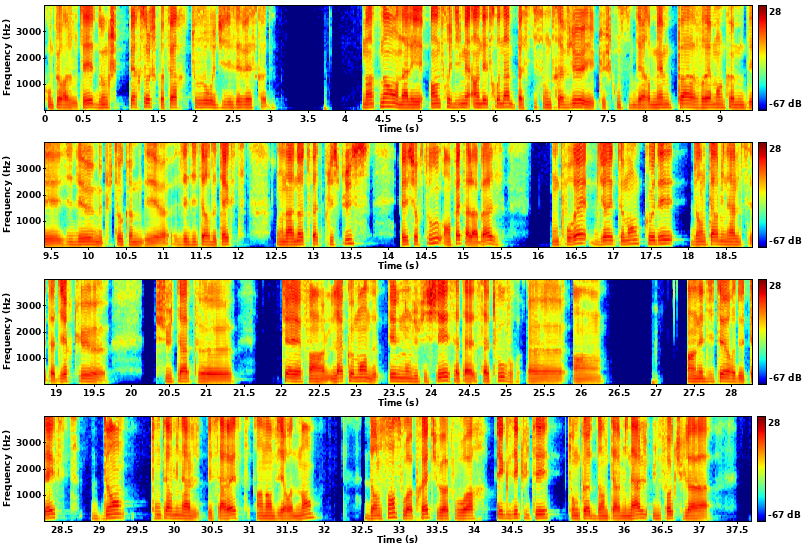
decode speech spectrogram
qu'on peut rajouter. Donc perso, je préfère toujours utiliser VS Code. Maintenant, on a les entre guillemets indétrônables parce qu'ils sont très vieux et que je considère même pas vraiment comme des IDE, mais plutôt comme des euh, éditeurs de texte. On a Notepad++ et surtout, en fait, à la base, on pourrait directement coder dans le terminal, c'est-à-dire que euh, tu tapes euh, enfin la commande et le nom du fichier, ça, t'ouvre un un éditeur de texte dans ton terminal et ça reste un environnement dans le sens où après tu vas pouvoir exécuter ton code dans le terminal une fois que tu l'as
